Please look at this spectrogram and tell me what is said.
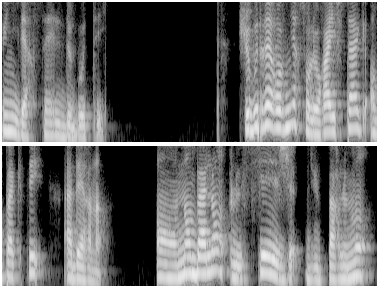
universelle de beauté. Je voudrais revenir sur le Reichstag empaqueté à Berlin. En emballant le siège du Parlement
